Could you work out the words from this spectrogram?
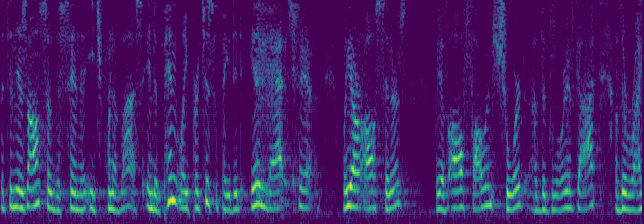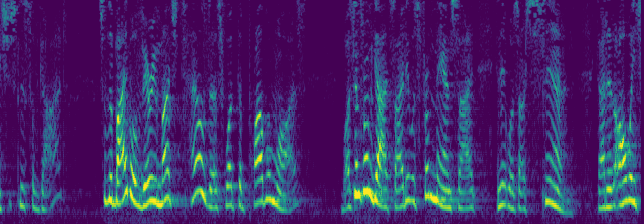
But then there's also the sin that each one of us independently participated in that sin. We are all sinners. We have all fallen short of the glory of God, of the righteousness of God. So the Bible very much tells us what the problem was. It wasn't from God's side, it was from man's side, and it was our sin. God had always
